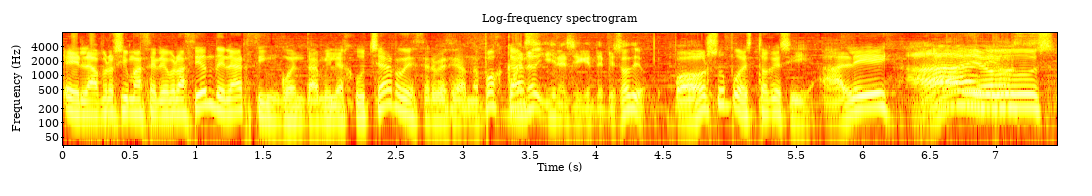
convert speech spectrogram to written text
en la próxima celebración de las 50.000 escuchas de Cerveceando Podcast. Bueno, y en el siguiente episodio. Por supuesto que sí. Ale, Adiós. adiós.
